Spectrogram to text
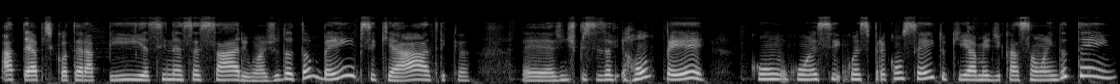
Até a psicoterapia, se necessário, uma ajuda também psiquiátrica. É, a gente precisa romper com, com, esse, com esse preconceito que a medicação ainda tem.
